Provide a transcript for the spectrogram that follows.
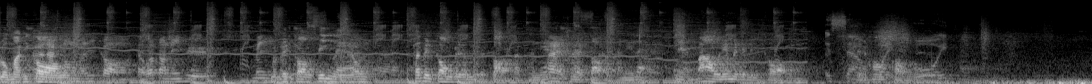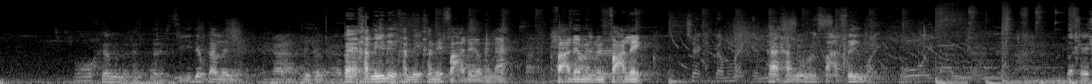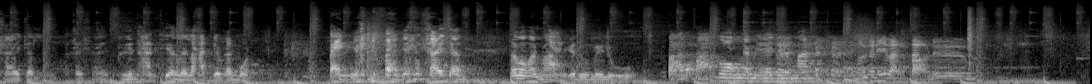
ลงมาที่กอง ลงมาที่กอง แต่ว่าตอนนี้คือไม่มันเป็นกองซิ่งแล้ว ถ้าเป็นกองเดิมมันจะต่อกับอันเนี้ยใช่ใช่มันจะต่อกับอันนี้แหละ เนี่ยเบ้าเนี่ยมันจะเป็นกอง เป็นห้องกอง อ๋อเครื่องมันเหมือนกันเออสีเดียวกันเลยเนี่ยง่ายสีเดียวกันแต่คันนี้เนี่ยคันนี้คันนี้ฝาเดิมเห็นไหมฝาเดิมมันจะเป็นฝาเหล็ก ถ้าคันนี้มันเป็นฝาซิ่งแต่คล้ายๆกันคล้ายๆพื้นฐานเครื่องเลยรหัสเดียวกันหมด แต่งแต่งคล้ายๆกัน ถ้ามาผ่านๆก็ดูไม่รู้ฝาฝากองกันยังไงเดิมมันแล้วก็นี้หลังเต่าเดิม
